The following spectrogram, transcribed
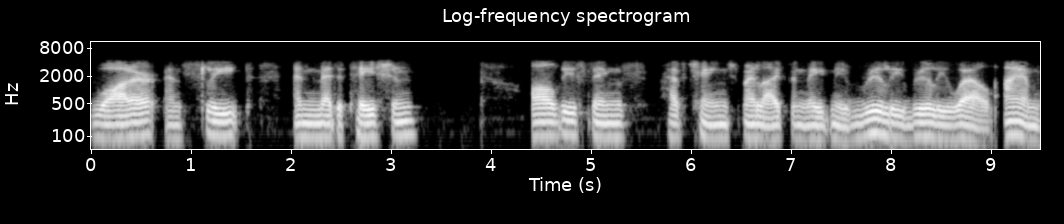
water and sleep and meditation all these things have changed my life and made me really, really well. I am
